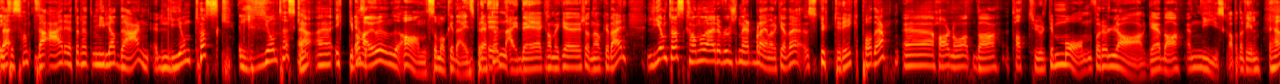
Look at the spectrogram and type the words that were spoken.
Det, det er rett og slett milliardæren Leon Tusk. Leon Tusk. Ja, eh, ikke Jeg har jo en annen som ikke deg inspirert Eh. Nei, det kan jeg ikke skjønne. Ikke der. Leon Tusk han har revolusjonert bleiemarkedet. Styrtrik på det. Uh, har nå da tatt turen til månen for å lage da en nyskapende film. Ja.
